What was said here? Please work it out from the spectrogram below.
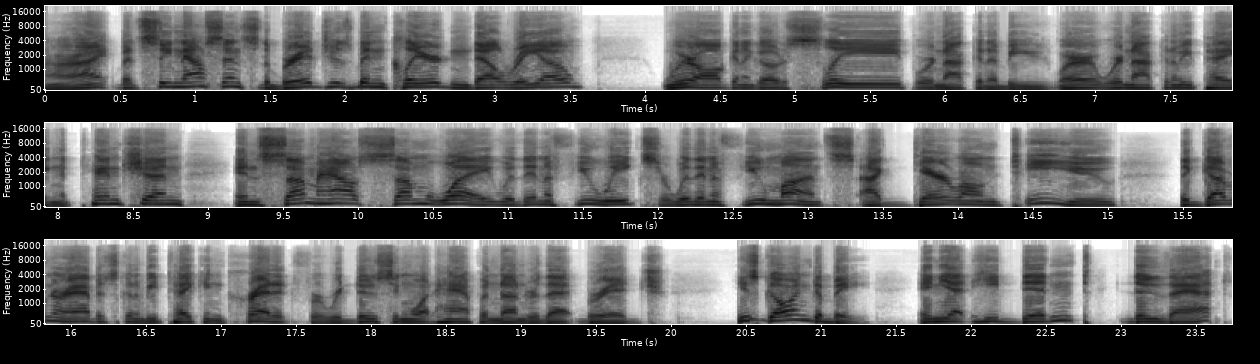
All right. But see, now since the bridge has been cleared in Del Rio, we're all going to go to sleep. We're not going to be, we're, we're not going to be paying attention. And somehow, some way, within a few weeks or within a few months, I guarantee you that Governor Abbott's going to be taking credit for reducing what happened under that bridge. He's going to be. And yet he didn't do that.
